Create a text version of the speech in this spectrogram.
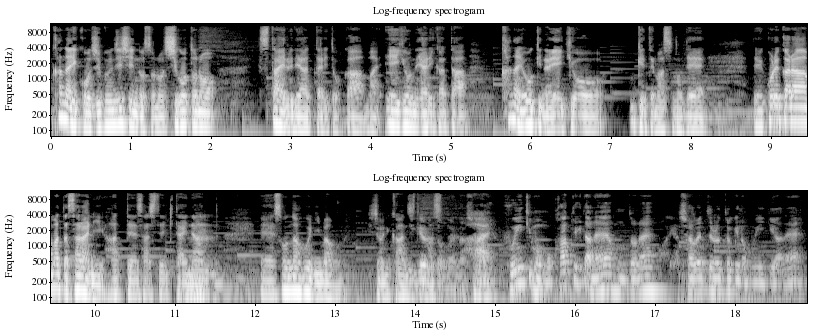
かなりこう自分自身のその仕事のスタイルであったりとか、まあ、営業のやり方、かなり大きな影響を受けてますので、でこれからまたさらに発展させていきたいな、うんえーそんな風に今も非常に感じてます。と思います、ねはい。雰囲気ももう変わってきたね、本当ね。喋ってる時の雰囲気がね。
